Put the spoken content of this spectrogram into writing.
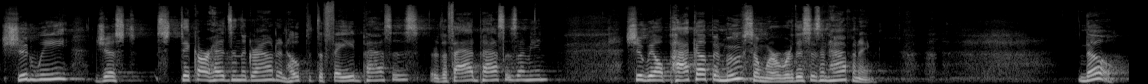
Should we just stick our heads in the ground and hope that the fade passes, or the fad passes, I mean? Should we all pack up and move somewhere where this isn't happening? No.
